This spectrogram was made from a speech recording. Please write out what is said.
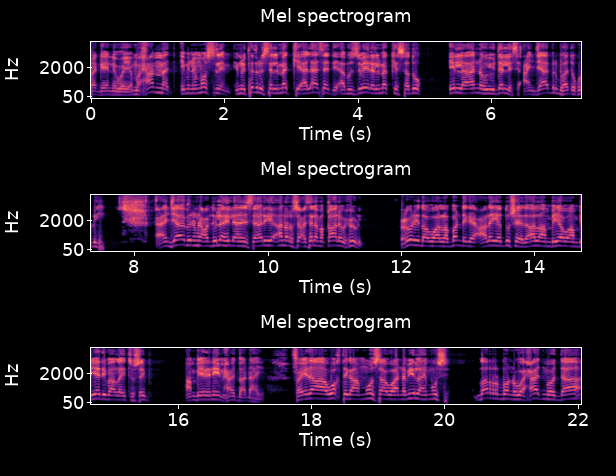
raggeeni weeye muxamed ibni muslim ibni tadrus almaki alasadi abu zubayr almaki saduuq ila anahu yudalis can jaabir bu hadda ku dhihi can jaabir bni cabdillahi alansaariyi ana rasul l slam qaala wuxuu ihi curida waa la bandhigay calaya dusheeda al ambiyaau ambiyadii baa lay tusay ambiyadii nebi maxamed baa dhahaya fa idaa wakhtigaa muusa waa nabiyullaahi muuse darbun waxaad moodaa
